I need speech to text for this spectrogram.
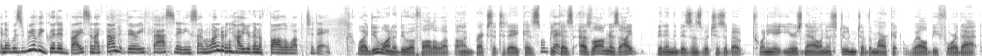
And it was really good advice, and I found it very fascinating. So I'm wondering how you're going to follow up today. Well, I do want to do a follow up on Brexit today cause, good. because as long as I've been in the business, which is about 28 years now, and a student of the market well before that,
